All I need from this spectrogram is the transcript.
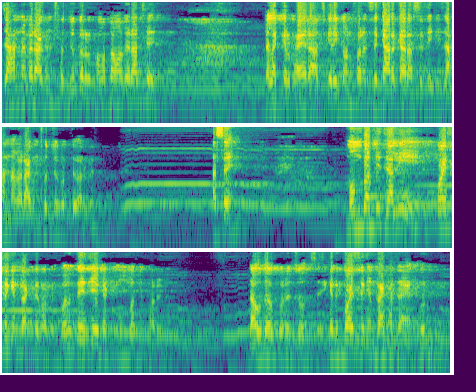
জাহান্নামের আগুন সহ্য করার ক্ষমতা আমাদের আছে। মেলাক্কার ভাইয়েরা, আজকের এই কনফারেন্সে কার কার আছে দেখি জাহান নামের আগুন সহ্য করতে আছে? মোমবাতি জ্বালিয়ে কয় সেকেন্ড রাখতে পারবেন? বলেন এই যে এটা মোমবাতি ধরেন। দাউ দাউ করে জ্বলছে। এখানে কয় সেকেন্ড রাখা যায়? আঙ্গুল?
